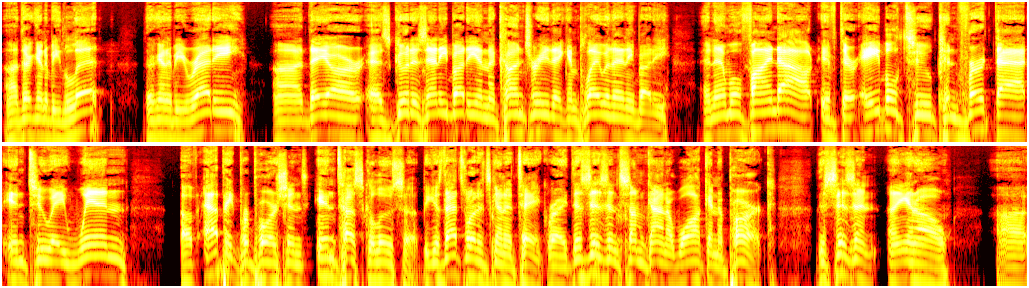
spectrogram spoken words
uh, they're going to be lit. They're going to be ready. Uh, they are as good as anybody in the country. They can play with anybody. And then we'll find out if they're able to convert that into a win of epic proportions in Tuscaloosa, because that's what it's going to take, right? This isn't some kind of walk in the park. This isn't, uh, you know, uh,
